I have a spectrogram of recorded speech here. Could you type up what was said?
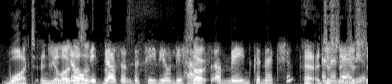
white, and yellow, No, does it? It doesn't. The TV only has So- a main connection Uh, and just an just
